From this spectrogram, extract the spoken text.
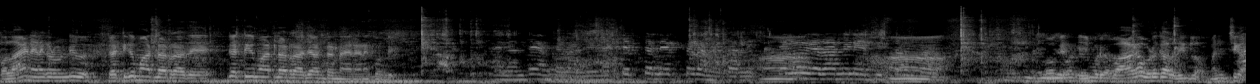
వాళ్ళ ఆయన వెనక ఉండి గట్టిగా మాట్లాడరాదే గట్టిగా మాట్లాడరాదే అంటాడు ఆయన వెనకుండి ఆయన అంతే అంటాడండి నాకు చెప్తే నేర్పుతాడు అన్నట్టు అన్ని ఆ. తెలియదు కదా అన్ని ఆ. నేర్పిస్తాను ఓకే ఇప్పుడు బాగా ఉడకాలి దీంట్లో మంచిగా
